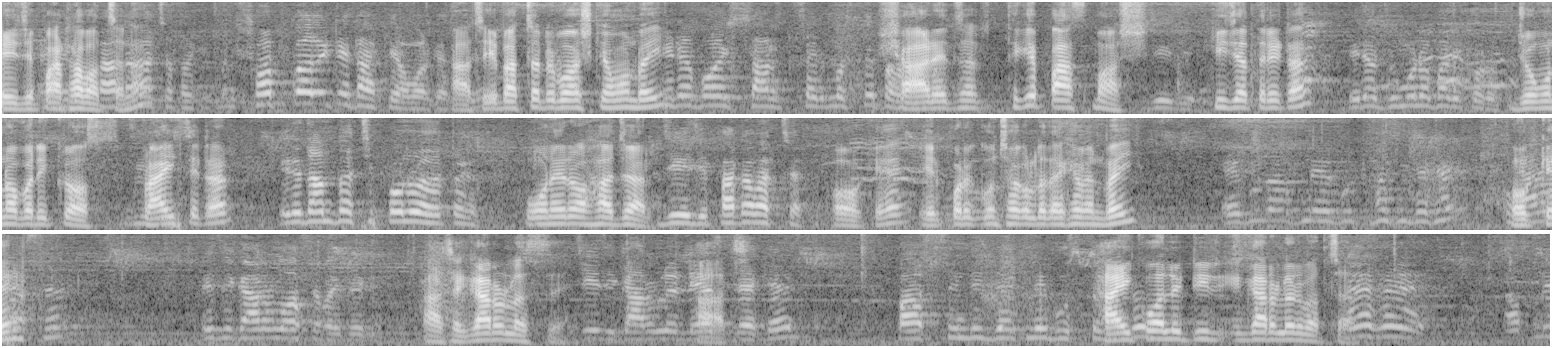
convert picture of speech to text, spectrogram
এই যে পাঠা বাচ্চা না? মানে সব কোয়ালিটি থাকে আমার কাছে। আচ্ছা এই বাচ্চাটার বয়স কেমন ভাই? এটা বয়স মাস থেকে। সাড়ে চার থেকে পাঁচ মাস। কি জাতের এটা? এটা যমুনাবাড়ি ক্রস। প্রাইস এটার? এটার দাম চাচ্ছি পনেরো টাকা। পনেরো হাজার। জি জি পাটা বাচ্চা। ওকে এরপরে কোন ছাগলটা দেখাবেন ভাই? এগুলো আপনি খাসি দেখেন। Okay. গারল আছে। এই যে গারল আছে ভাই দেখেন। আচ্ছা গারল আছে। জি জি গারলের লেজ। দেখেন। পার্সেন্টেজ দেখলে বুঝতে হাই কোয়ালিটির গারলের বাচ্চা। হ্যাঁ হ্যাঁ। আপনি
